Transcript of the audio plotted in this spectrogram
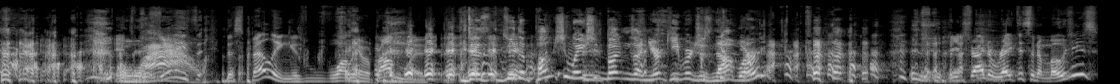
wow. Really, the spelling is what we have a problem with. Does do the punctuation buttons on your keyboard just not work? You tried to write this in emojis?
